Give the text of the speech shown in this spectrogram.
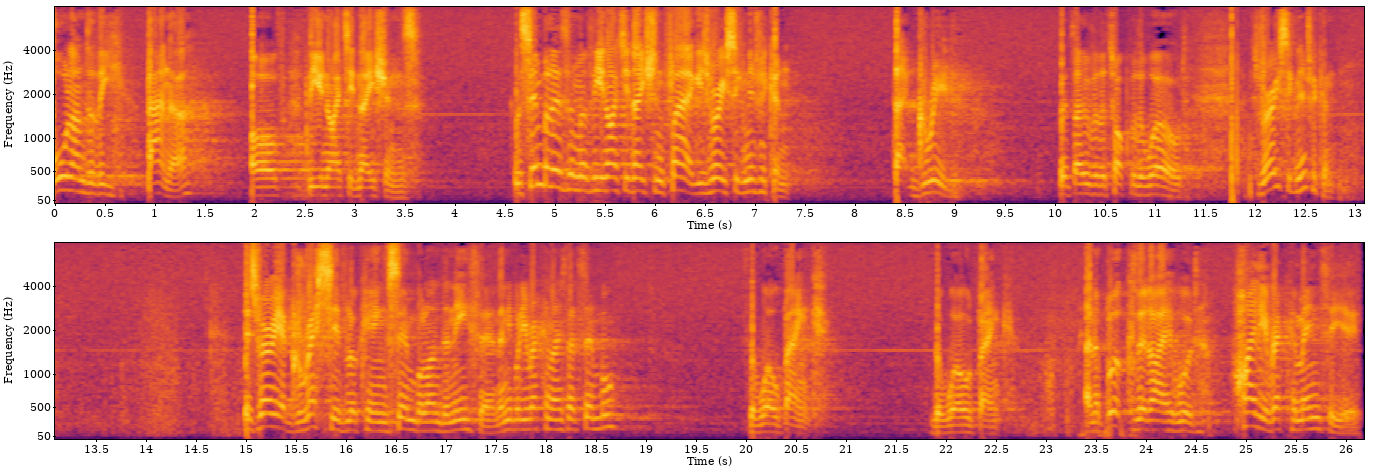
all under the banner of the United Nations. The symbolism of the United Nations flag is very significant. That grid that's over the top of the world. It's very significant. This very aggressive looking symbol underneath it. Anybody recognize that symbol? The World Bank. The World Bank. And a book that I would highly recommend to you.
